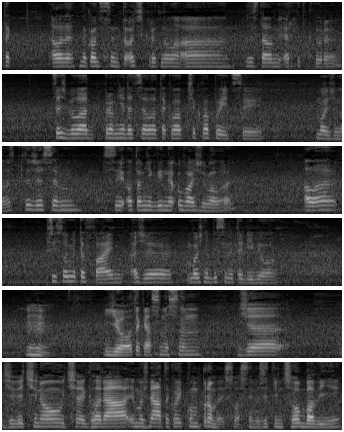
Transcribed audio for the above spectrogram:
tak, ale na konci jsem to odškrtnula a zůstala mi architektura. Což byla pro mě docela taková překvapující možnost, protože jsem si o tom nikdy neuvažovala. Ale přišlo mi to fajn a že možná by se mi to líbilo. Mhm. Jo, tak já si myslím, že, že většinou člověk hledá i možná takový kompromis vlastně mezi tím, co ho baví,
